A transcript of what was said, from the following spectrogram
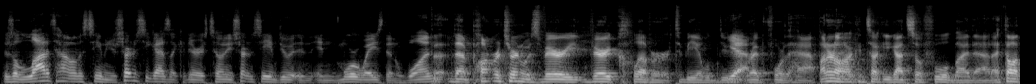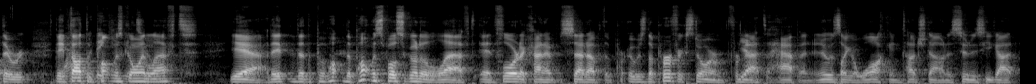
There's a lot of talent on this team, and you're starting to see guys like Kadarius Toney. You're starting to see him do it in, in more ways than one. Th- that punt return was very, very clever to be able to do Yeah. that right before the half. I don't know how Kentucky got so fooled by that. I thought they were they thought the punt was going left. Yeah, they, the, the, the punt was supposed to go to the left, and Florida kind of set up the. It was the perfect storm for Yeah. that to happen, and it was like a walk-in touchdown as soon as he got,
